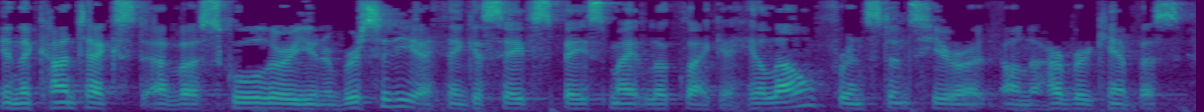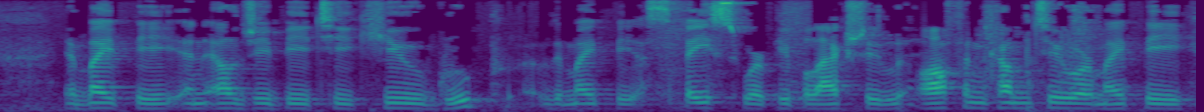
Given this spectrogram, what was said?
In the context of a school or a university, I think a safe space might look like a Hillel, for instance, here on the Harvard campus. It might be an LGBTQ group. There might be a space where people actually often come to, or it might be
